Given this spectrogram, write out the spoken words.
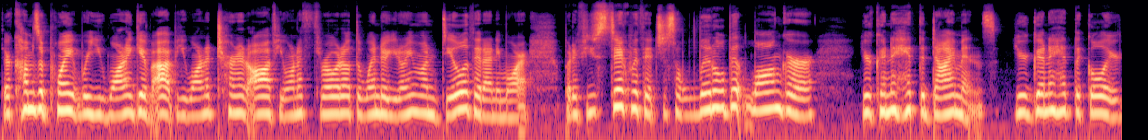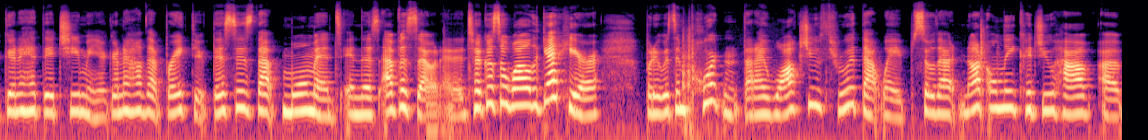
there comes a point where you want to give up. You want to turn it off. You want to throw it out the window. You don't even want to deal with it anymore. But if you stick with it just a little bit longer, you're going to hit the diamonds. You're going to hit the goal. You're going to hit the achievement. You're going to have that breakthrough. This is that moment in this episode. And it took us a while to get here, but it was important that I walked you through it that way so that not only could you have a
